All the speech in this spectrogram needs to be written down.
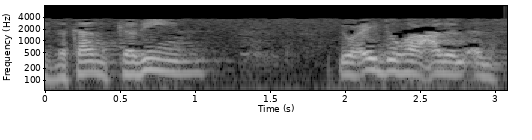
إذا كان كريم يعيدها على الألف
